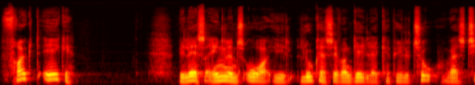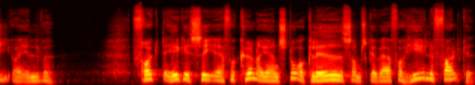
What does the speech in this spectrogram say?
Frygt ikke. Vi læser englens ord i Lukas evangelie kapitel 2, vers 10 og 11. Frygt ikke, se, jeg forkynder jer en stor glæde, som skal være for hele folket.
